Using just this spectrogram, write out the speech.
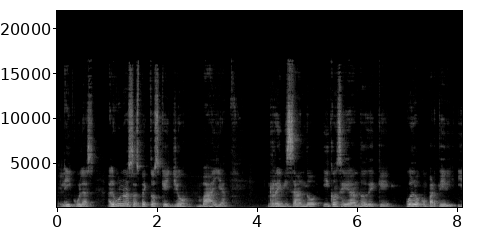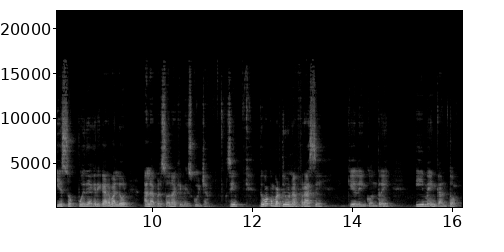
películas, algunos aspectos que yo vaya revisando y considerando de que puedo compartir y eso puede agregar valor a la persona que me escucha. ¿sí? Te voy a compartir una frase que le encontré y me encantó.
